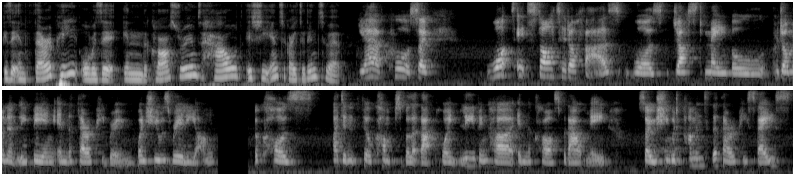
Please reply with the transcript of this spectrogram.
is it in therapy or is it in the classrooms? How is she integrated into it? Yeah, of course. So what it started off as was just Mabel predominantly being in the therapy room when she was really young because I didn't feel comfortable at that point leaving her in the class without me. So she would come into the therapy space.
